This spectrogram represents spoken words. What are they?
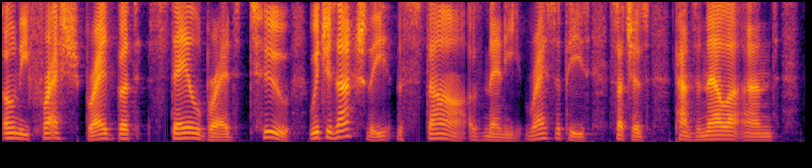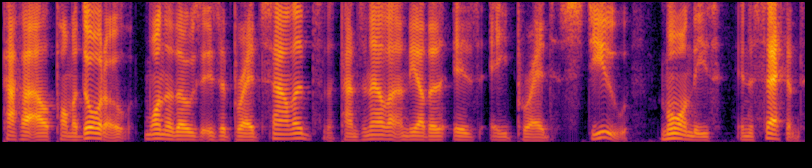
only fresh bread, but stale bread too, which is actually the star of many recipes, such as panzanella and pappa al pomodoro. One of those is a bread salad, the panzanella, and the other is a bread stew. More on these in a second.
